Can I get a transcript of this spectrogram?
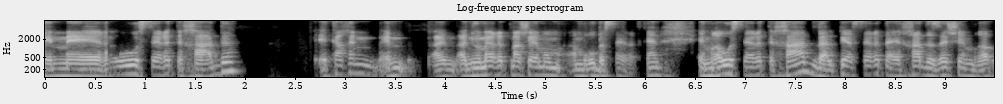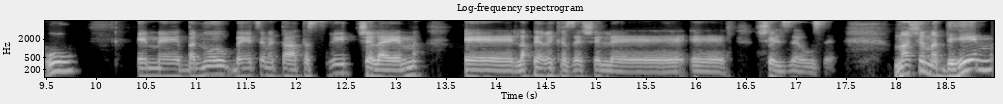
הם אה, ראו סרט אחד, כך הם, הם, אני אומר את מה שהם אמרו בסרט, כן? הם ראו סרט אחד, ועל פי הסרט האחד הזה שהם ראו, הם אה, בנו בעצם את התסריט שלהם אה, לפרק הזה של, אה, של זה. מה שמדהים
